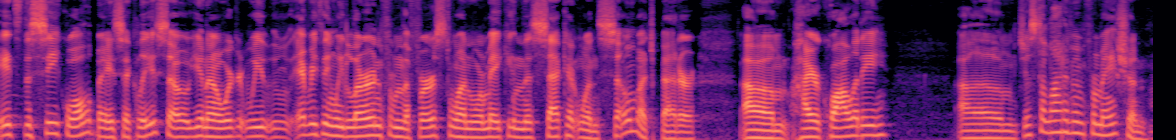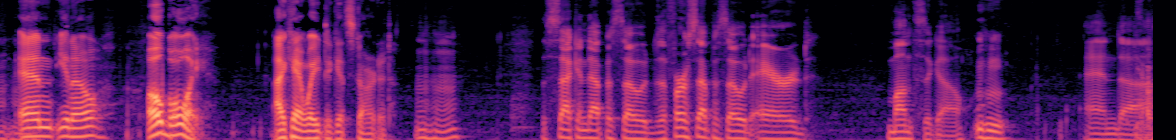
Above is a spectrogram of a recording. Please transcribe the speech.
it's the sequel basically. So you know, we're we everything we learned from the first one, we're making this second one so much better, um, higher quality, um, just a lot of information, and you know, oh boy, I can't wait to get started. Mm-hmm. The second episode, the first episode aired months ago, mm-hmm. and uh,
